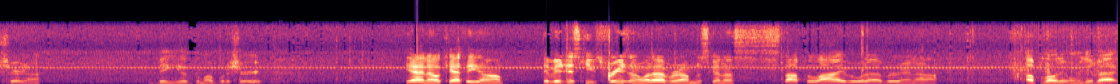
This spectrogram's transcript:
shirt on. Biggie hooked him up with a shirt. Yeah, I know, Kathy. Um, if it just keeps freezing or whatever, I'm just gonna stop the live or whatever and uh, upload it when we get back.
